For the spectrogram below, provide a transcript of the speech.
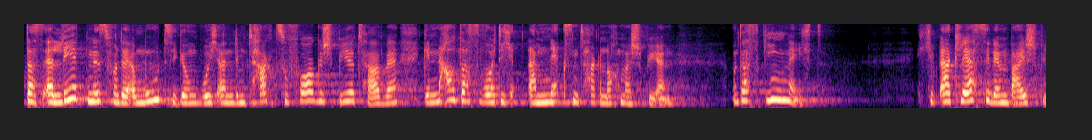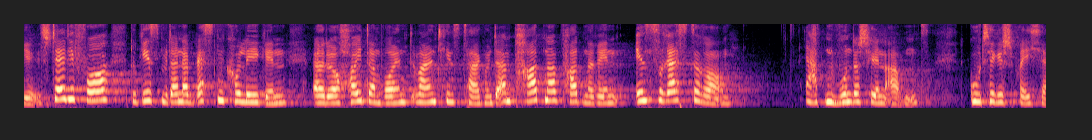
das Erlebnis von der Ermutigung, wo ich an dem Tag zuvor gespürt habe, genau das wollte ich am nächsten Tag nochmal spüren. Und das ging nicht. Ich erkläre es dir ein Beispiel. Stell dir vor, du gehst mit deiner besten Kollegin äh, oder heute am Valentinstag mit deinem Partner, Partnerin ins Restaurant. Ihr habt einen wunderschönen Abend, gute Gespräche.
